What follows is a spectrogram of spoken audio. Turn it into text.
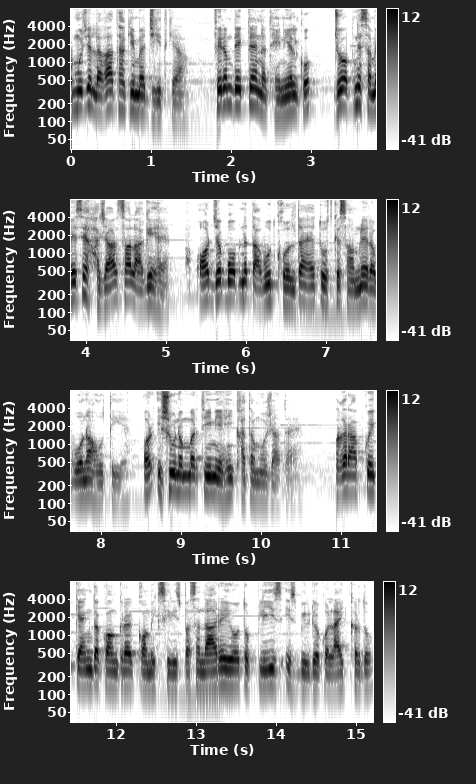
मुझे लगा था कि मैं जीत गया। फिर हम देखते हैं नथेनियल को, जो अपने समय से हज़ार साल आगे है। और जब वो अपना ताबूत खोलता है तो उसके सामने रवोना होती है और इशू नंबर तीन यहीं ख़त्म हो जाता है। अगर आपको एक Kang the conqueror comic series पसंद आ रही हो तो प्लीज़ इस वीडियो को लाइक कर दो।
